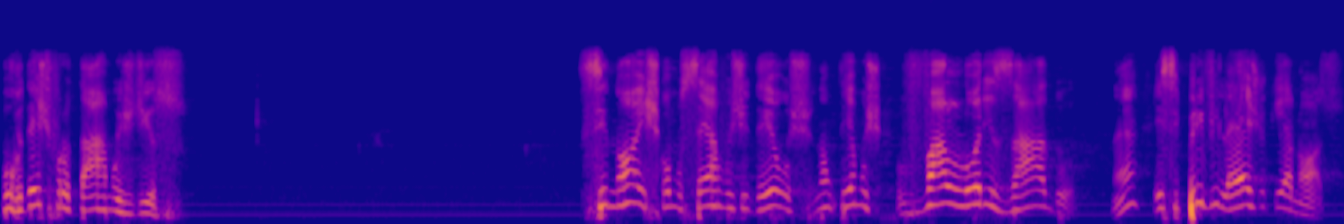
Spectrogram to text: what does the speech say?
por desfrutarmos disso. Se nós, como servos de Deus, não temos valorizado né, esse privilégio que é nosso.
